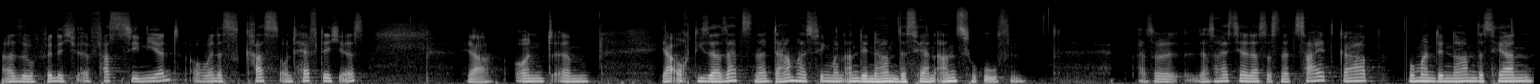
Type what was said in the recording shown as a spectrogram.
Also finde ich äh, faszinierend, auch wenn es krass und heftig ist. Ja, und ähm, ja, auch dieser Satz, ne, damals fing man an, den Namen des Herrn anzurufen. Also das heißt ja, dass es eine Zeit gab, wo man den Namen des Herrn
